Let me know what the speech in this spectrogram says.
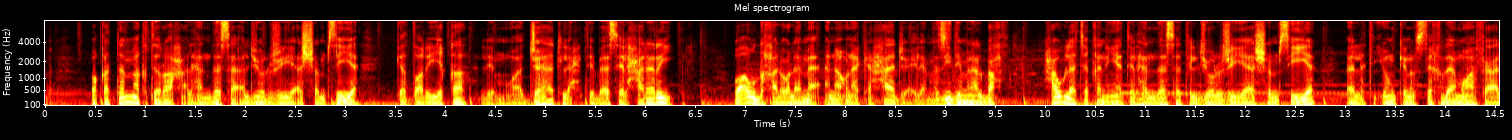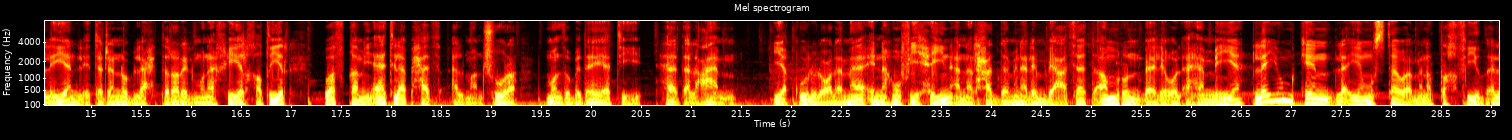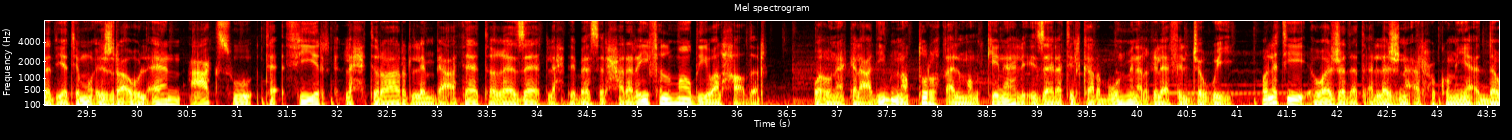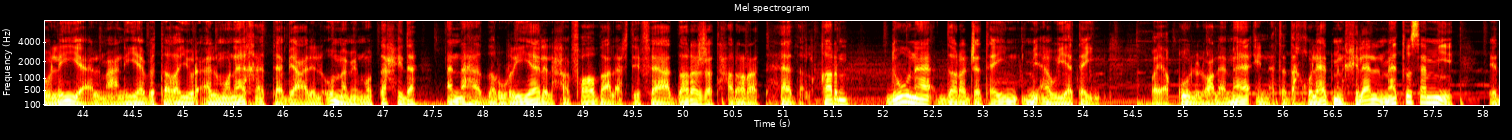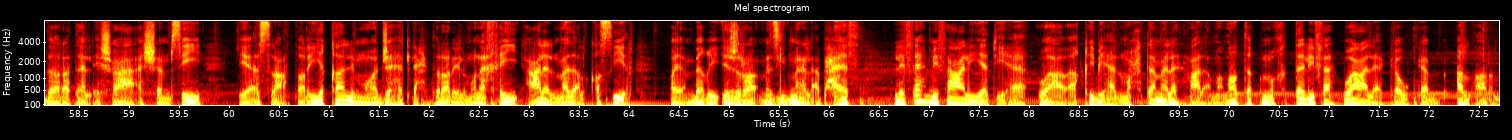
وقد تم اقتراح الهندسة الجيولوجية الشمسية كطريقة لمواجهة الاحتباس الحراري. وأوضح العلماء أن هناك حاجة إلى مزيد من البحث حول تقنيات الهندسة الجيولوجية الشمسية التي يمكن استخدامها فعليا لتجنب الاحترار المناخي الخطير وفق مئات الأبحاث المنشورة منذ بداية هذا العام. يقول العلماء إنه في حين أن الحد من الانبعاثات أمر بالغ الأهمية لا يمكن لأي مستوى من التخفيض الذي يتم إجراؤه الآن عكس تأثير الاحترار لانبعاثات غازات الاحتباس الحراري في الماضي والحاضر. وهناك العديد من الطرق الممكنة لإزالة الكربون من الغلاف الجوي والتي وجدت اللجنة الحكومية الدولية المعنية بتغير المناخ التابعة للأمم المتحدة أنها ضرورية للحفاظ على ارتفاع درجة حرارة هذا القرن دون درجتين مئويتين. ويقول العلماء إن التدخلات من خلال ما تسميه إدارة الإشعاع الشمسي هي أسرع طريقة لمواجهة الاحترار المناخي على المدى القصير وينبغي إجراء مزيد من الأبحاث لفهم فعاليتها وعواقبها المحتملة على مناطق مختلفة وعلى كوكب الأرض.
